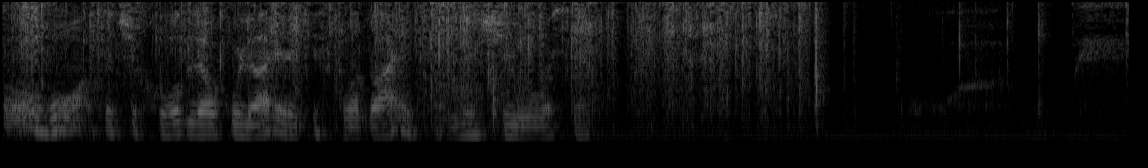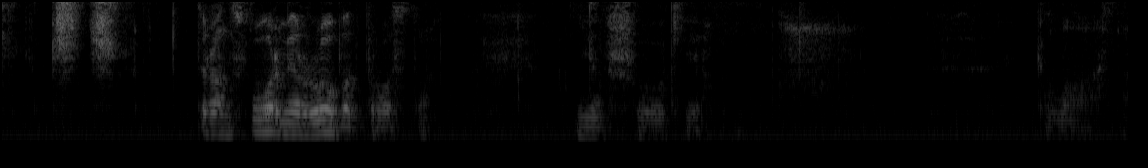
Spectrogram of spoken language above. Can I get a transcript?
Ого, це чехол для окулярів, які складаються. Нічого собі. Трансформер робот просто. Я в шоке. Класно.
